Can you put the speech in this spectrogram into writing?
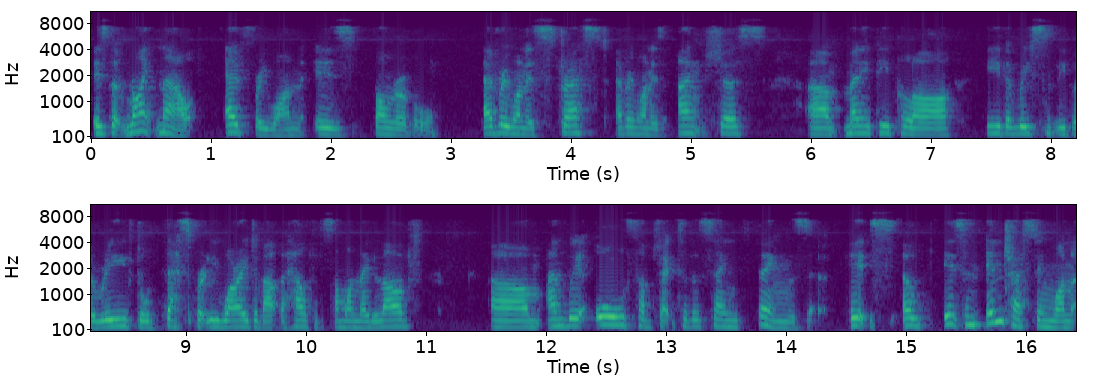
is that right now everyone is vulnerable. Everyone is stressed. Everyone is anxious. Um, many people are either recently bereaved or desperately worried about the health of someone they love. Um, and we're all subject to the same things. It's a, it's an interesting one.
